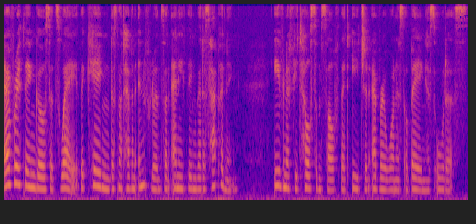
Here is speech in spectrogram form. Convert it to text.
Everything goes its way. The king does not have an influence on anything that is happening, even if he tells himself that each and every one is obeying his orders.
